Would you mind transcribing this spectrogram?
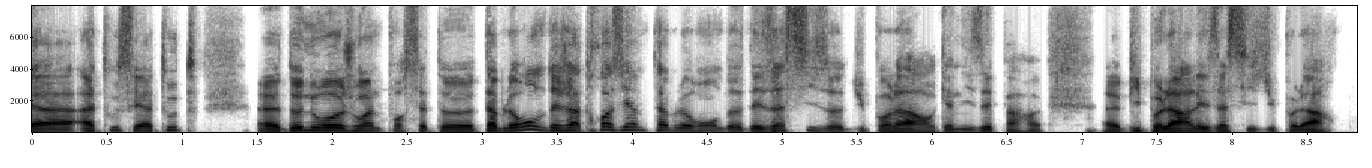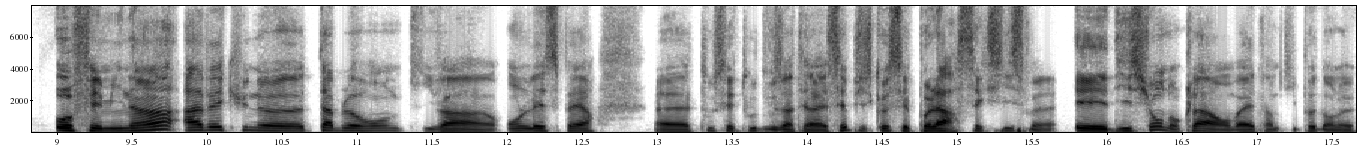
à, tous et à toutes de nous rejoindre pour cette table ronde. Déjà, troisième table ronde des assises du polar organisée par Bipolar, les assises du polar au féminin, avec une euh, table ronde qui va, on l'espère, euh, tous et toutes vous intéresser, puisque c'est polar, sexisme et édition. Donc là, on va être un petit peu dans le,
